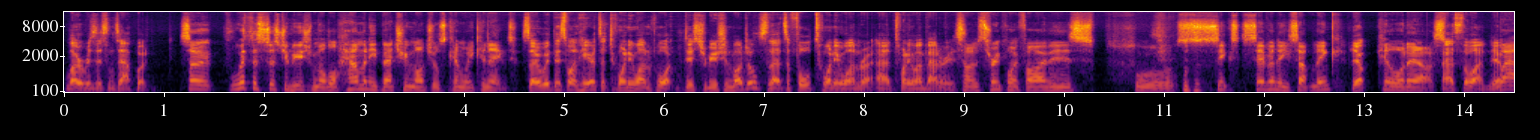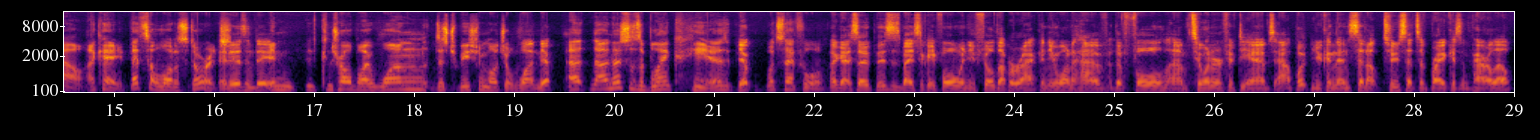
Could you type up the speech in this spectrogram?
low resistance output. So with this distribution model, how many battery modules can we connect? So with this one here, it's a 21 port distribution module. So that's a full 21, uh, 21 batteries. Times 3.5 is ooh, 670 something Yep. kilowatt hours. That's the one. Yep. Wow. Okay, that's a lot of storage. It is indeed. In, controlled by one distribution module. One. Yep. Uh, now this is a blank here. Yep. What's that for? Okay, so this is basically for when you filled up a rack and you want to have the full um, 250 amps output. You can then set up two sets of breakers in parallel.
